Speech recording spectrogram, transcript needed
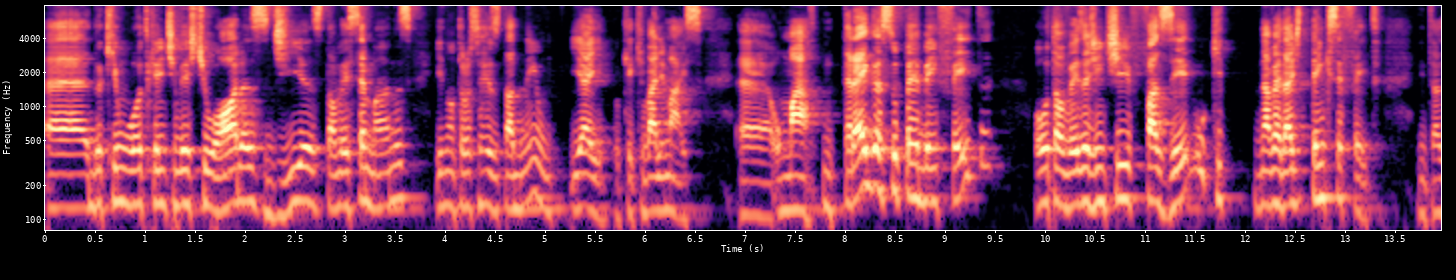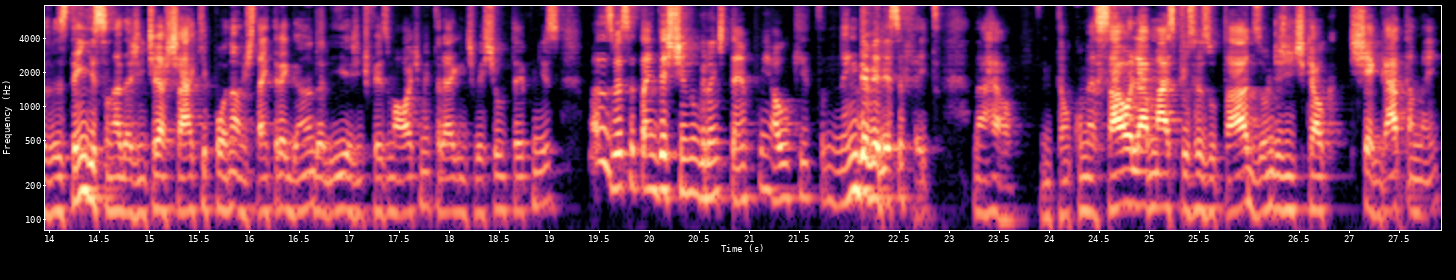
é, do que um outro que a gente investiu horas, dias, talvez semanas e não trouxe resultado nenhum. E aí, o que, que vale mais? É, uma entrega super bem feita ou talvez a gente fazer o que na verdade tem que ser feito? Então, às vezes tem isso, né? Da gente achar que, pô, não, a gente está entregando ali, a gente fez uma ótima entrega, a gente investiu um tempo nisso, mas às vezes você está investindo um grande tempo em algo que nem deveria ser feito, na real. Então, começar a olhar mais para os resultados, onde a gente quer chegar também,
